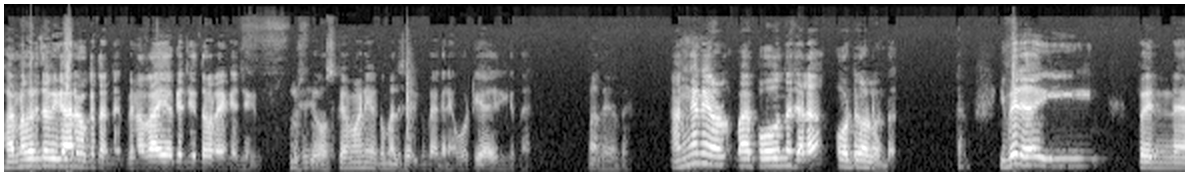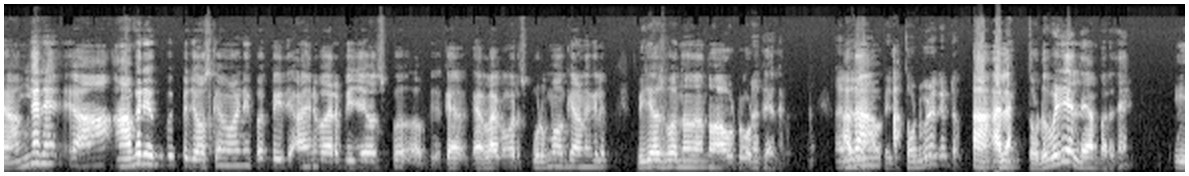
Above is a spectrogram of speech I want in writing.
ഭരണവിരുദ്ധ വികാരമൊക്കെ തന്നെ. പിണറായി ഒക്കെ ചീത്ത പറയുകയൊക്കെ ചെയ്തു. പക്ഷെ ജോസ് കെ മാണിയൊക്കെ മത്സരിക്കുമ്പോൾ എങ്ങനെ വോട്ട് ചെയ്യാതിരിക്കുന്നത് അതെ അതെ. അങ്ങനെ പോകുന്ന ചില വോട്ടുകളുണ്ട്. ഇവർ ഈ പിന്നെ അങ്ങനെ അവർ ഇപ്പൊ ജോസ് കെ മാണി ഇപ്പൊ അതിന് പകരം വിജയ് ജോസഫ് കേരള കോൺഗ്രസ് കുടുംബമൊക്കെ ആണെങ്കിലും വിജയ് ജോസഫ് വന്നതൊന്നും ആ വോട്ട് കൊടുക്കില്ല അതാ- തൊടുപുഴ കിട്ടും. ആ അല്ല തൊടുപുഴയല്ല ഞാൻ പറഞ്ഞേ. ഈ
